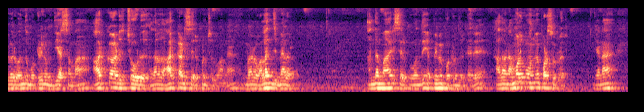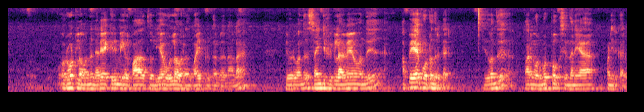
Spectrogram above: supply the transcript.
இவர் வந்து முற்றிலும் வித்தியாசமாக ஆற்காடு சோடு அதாவது ஆற்காடு செருப்புன்னு சொல்லுவாங்க மேலே வளைஞ்சு மேலே இருக்கும். அந்த மாதிரி செருப்பு வந்து எப்பயுமே போட்டிருந்துருக்காரு. அதை நம்மளுக்கும் வந்து போட சொல்கிறார் ஏன்னா ரோட்டில் வந்து நிறைய கிருமிகள் பாதத்து வழியாக உள்ளே வர்றது வாய்ப்பு இருக்குன்றதுனால இவர் வந்து சயின்டிஃபிக்கலாகவே வந்து அப்பயே போட்டு வந்திருக்காரு. இது வந்து பாருங்கள் ஒரு முற்போக்கு சிந்தனையாக பண்ணியிருக்காரு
